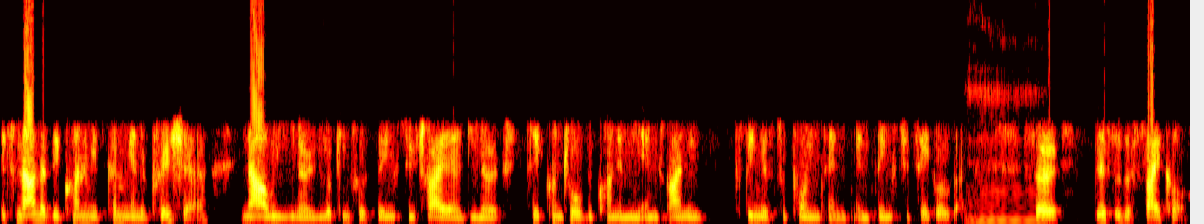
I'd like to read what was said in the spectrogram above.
It's now that the economy is coming under pressure, now we, you know, looking for things to try and, you know, take control of the economy and finding fingers to point and, and things to take over. Mm. So this is a cycle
